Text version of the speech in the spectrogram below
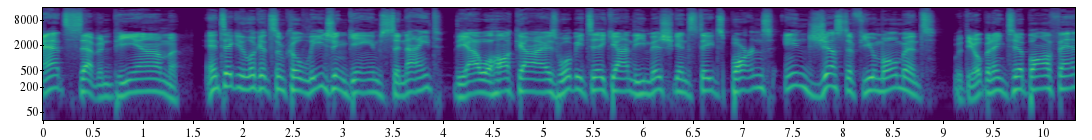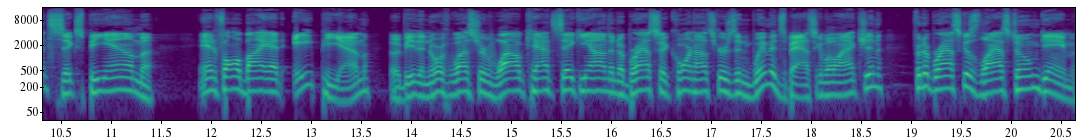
at 7 p.m. And taking a look at some collegiate games tonight, the Iowa Hawkeyes will be taking on the Michigan State Spartans in just a few moments, with the opening tip off at 6 p.m. And followed by at 8 p.m., it would be the Northwestern Wildcats taking on the Nebraska Cornhuskers in women's basketball action for Nebraska's last home game,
